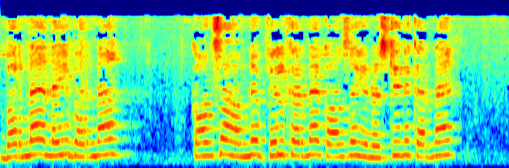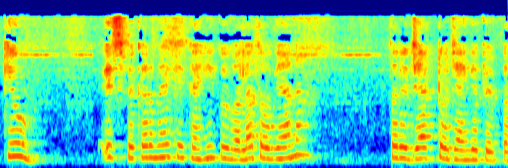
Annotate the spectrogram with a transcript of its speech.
بھرنا ہے، نہیں بھرنا، کون سا ہم نے فل کرنا ہے، کون سا یونیورسٹی نے کرنا ہے؟ کیوں؟ اس فکر میں کہ کہیں کوئی غلط ہو گیا نا، تو ریجیکٹ ہو جائیں گے پیپر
